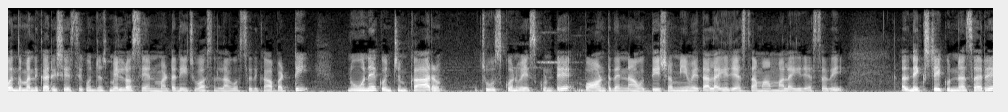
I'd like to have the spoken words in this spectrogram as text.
కొంతమంది కర్రీ చేస్తే కొంచెం స్మెల్ వస్తాయి అనమాట నీచు వాసన లాగా వస్తుంది కాబట్టి నూనె కొంచెం కారం చూసుకొని వేసుకుంటే బాగుంటుందని నా ఉద్దేశం. మేమైతే అలాగే చేస్తాం మా అమ్మ అలాగే చేస్తుంది. అది నెక్స్ట్ డేకి ఉన్నా సరే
